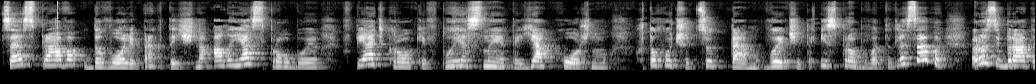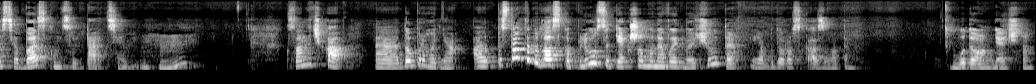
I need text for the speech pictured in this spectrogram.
Це справа доволі практична, але я спробую в 5 кроків пояснити, як кожному, хто хоче цю тему вивчити і спробувати для себе розібратися без консультації. Угу. Оксаночка, Е, доброго дня. Поставте, будь ласка, плюсик, якщо мене видно і чути, я буду розказувати. Буду вам вдячна.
